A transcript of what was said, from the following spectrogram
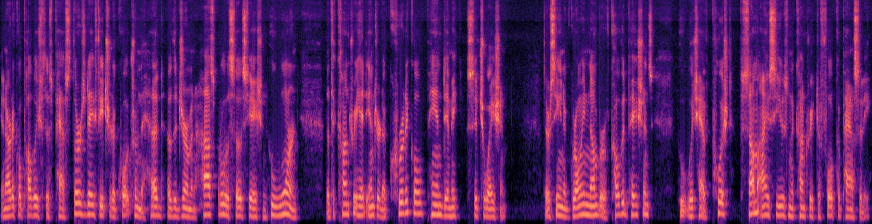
An article published this past Thursday featured a quote from the head of the German Hospital Association who warned that the country had entered a critical pandemic situation. They're seeing a growing number of COVID patients who, which have pushed some ICUs in the country to full capacity.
